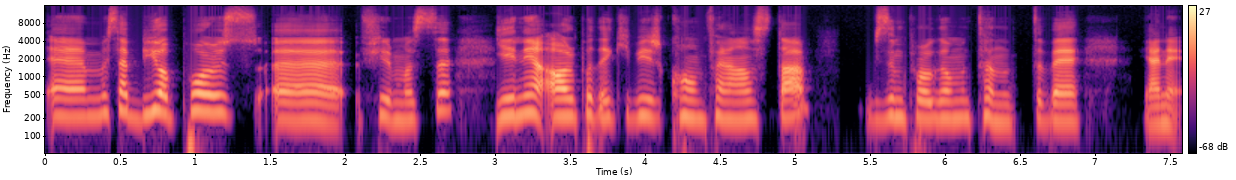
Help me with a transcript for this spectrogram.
e, mesela Biopors e, firması yeni Avrupa'daki bir konferansta bizim programı tanıttı ve yani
